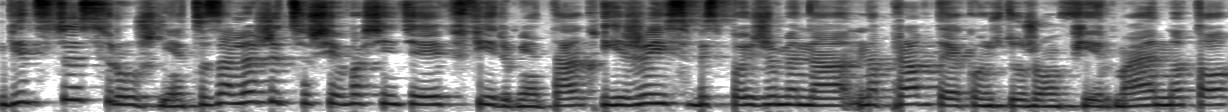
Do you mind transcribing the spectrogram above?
Więc to jest różnie. To zależy, co się właśnie dzieje w firmie, tak? Jeżeli sobie spojrzymy na naprawdę jakąś dużą firmę, no to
